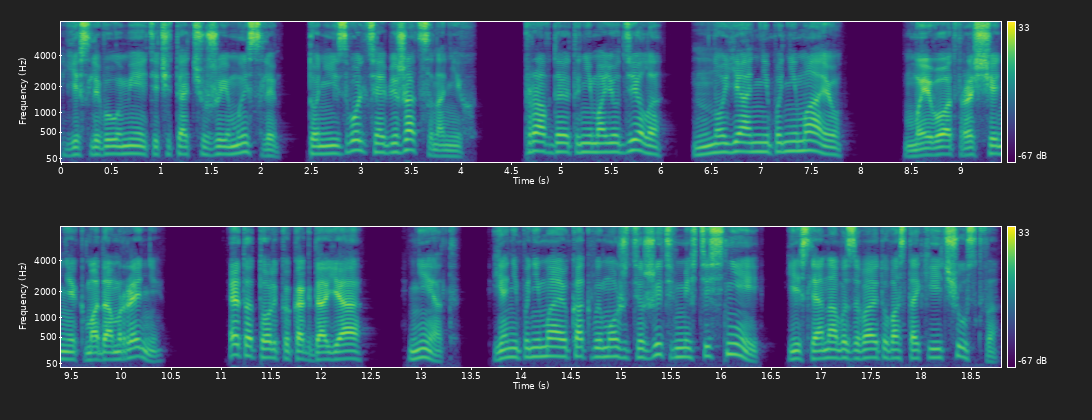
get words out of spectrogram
Если вы умеете читать чужие мысли, то не извольте обижаться на них. Правда, это не мое дело, но я не понимаю...» «Моего отвращения к мадам Ренни? Это только когда я...» «Нет, я не понимаю, как вы можете жить вместе с ней, если она вызывает у вас такие чувства.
